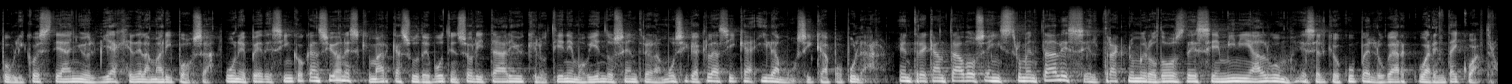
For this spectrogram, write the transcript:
publicó este año El viaje de la mariposa, un EP de cinco canciones que marca su debut en solitario y que lo tiene moviéndose entre la música clásica y la música popular. Entre cantados e instrumentales, el track número 2 de ese mini álbum es el que ocupa el lugar 44,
